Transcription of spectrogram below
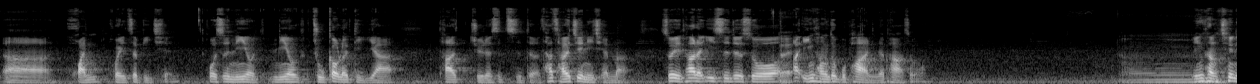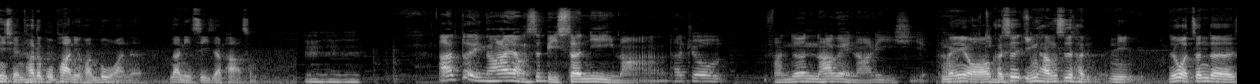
啊、呃、还回这笔钱。”或是你有你有足够的抵押，他觉得是值得，他才会借你钱嘛。所以他的意思就是说，啊，银行都不怕，你在怕什么？嗯，银行借你钱，他都不怕你还不完了，嗯，那你自己在怕什么？嗯嗯嗯。啊，对银行来讲是笔生意嘛，他就反正他可以拿利息。没有哦，可是银行是很你如果真的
